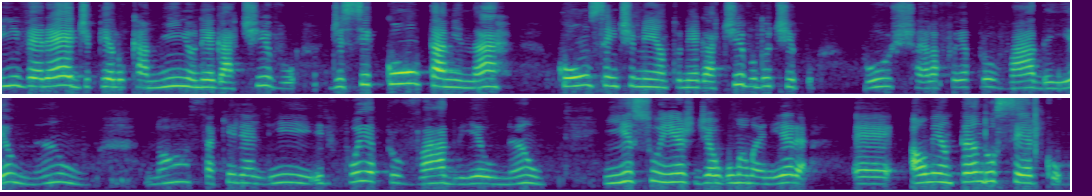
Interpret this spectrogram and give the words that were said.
enverede pelo caminho negativo de se contaminar com um sentimento negativo do tipo: puxa, ela foi aprovada e eu não. Nossa, aquele ali, ele foi aprovado e eu não. E isso ir, de alguma maneira, é, aumentando o cerco,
